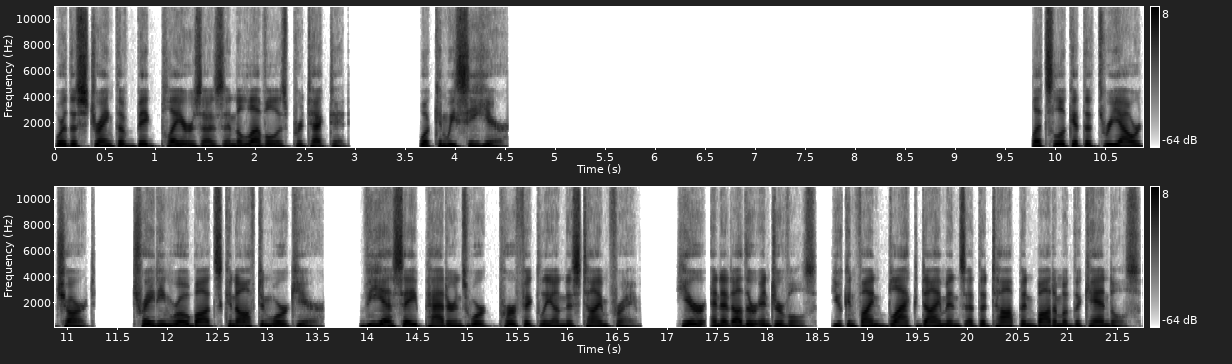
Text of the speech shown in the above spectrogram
where the strength of big players is and the level is protected. What can we see here? Let's look at the 3-hour chart. Trading robots can often work here. VSA patterns work perfectly on this time frame. Here, and at other intervals, you can find black diamonds at the top and bottom of the candles.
